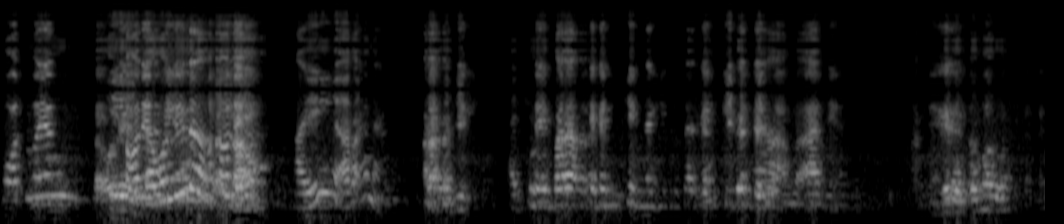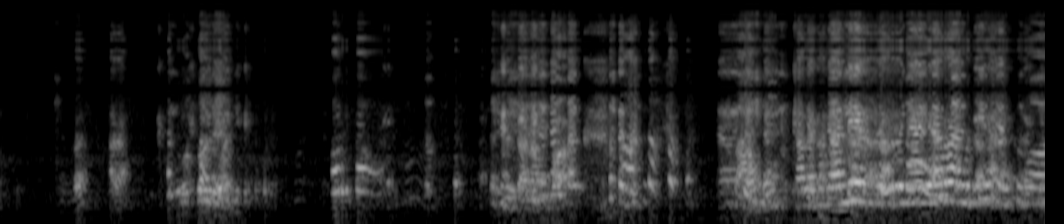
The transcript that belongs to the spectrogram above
buat sembahyang, tak boleh. tak boleh. Tak boleh dah. Tak tahu. Air arak kan? Anak najis. Kita ibarat macam kencing lagi tu tadi. Kencing dia. Ah, berada. Dia botol malu. Apa? Arak. Botol dia. Baru tahu. eh. Kita tak nampak. Ah, Kalau mengalir arah mungkin yang keluar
